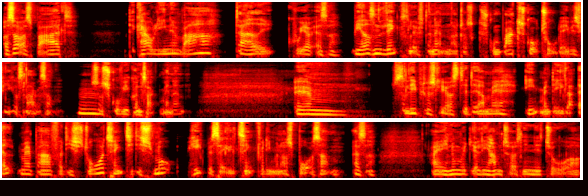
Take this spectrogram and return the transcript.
og så også bare, at da Karoline var her, der havde, kunne jeg, altså, vi havde sådan en længsel efter hinanden, og der skulle bare gå to dage, hvis vi ikke havde snakket sammen. Mm. Mm. Så skulle vi i kontakt med hinanden. Øhm, så lige pludselig også det der med, en man deler alt med, bare fra de store ting til de små, helt basale ting, fordi man også bor sammen. Altså, ej, nu mødte jeg lige ham til os i Netto, og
